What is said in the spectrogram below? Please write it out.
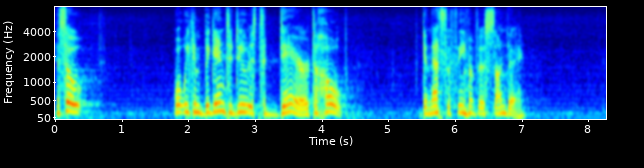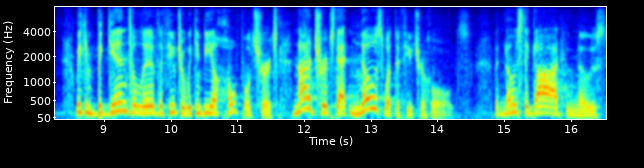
And so, what we can begin to do is to dare to hope. Again, that's the theme of this Sunday. We can begin to live the future. We can be a hopeful church, not a church that knows what the future holds, but knows the God who knows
